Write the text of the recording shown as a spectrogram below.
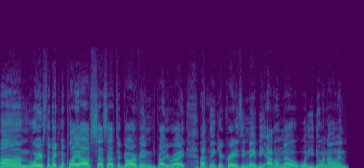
Um, Warriors still making the playoffs. Shouts out to Garvin. You're probably right. I think you're crazy. Maybe I don't know. What are you doing, Owen?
